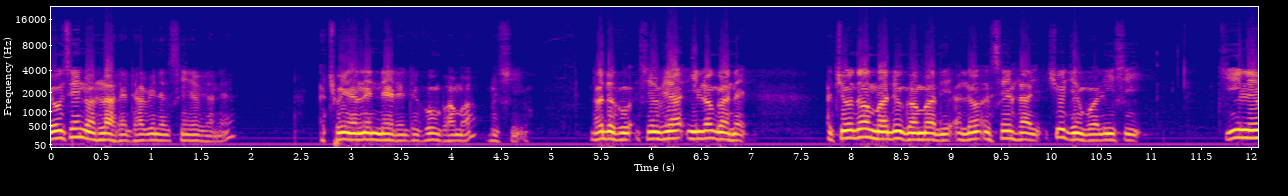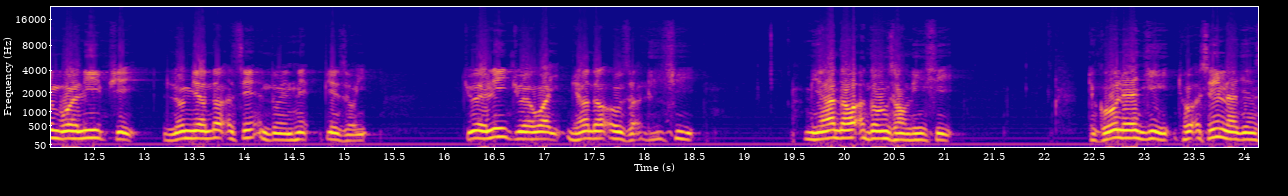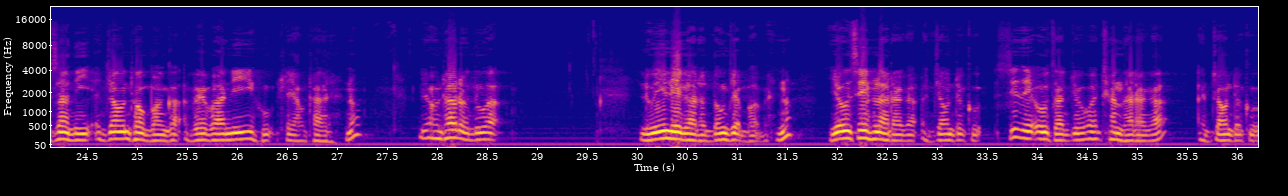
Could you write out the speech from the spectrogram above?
ရုပ်စင်းတော့လှတယ်ဒါပြင်းနဲ့ဆင်းရဲပြန်တယ်အချွေရံလည်းနဲ့တယ်တကုဘာမှမရှိဘူးနောက်တစ်ခုအရှင်ဘုရားဤလောက၌အချို့သောမတုကမ္မသည်အလွန်အစင်းလှရှုခြင်းပွဲလေးရှိကြည်လင်ပွဲလေးဖြစ်လွန်မြတ်သောအစင်းအသွင်နှင့်ပြည့်စုံ၏ ကျွယ်လိကျွယ်ဝိုက်များသောဥစ္စာလေးရှိများသောအသုံးဆောင်လေးရှိတကိုယ်လည်းကြည့်ထိုအစင်းလာခြင်းစသည်အကြောင်းထောက်ပံ့ကအဘေဘာနီဟုလျှောက်ထားတယ်နော်လျှောက်ထားတော့သူကလူရင်းလေးကတော့သုံးချက်ပါပဲနော်ရုပ်စင်းလှတာကအကြောင်းတစ်ခုစိစိဥစ္စာကြွယ်ဝချမ်းသာတာကအကြောင်းတစ်ခု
